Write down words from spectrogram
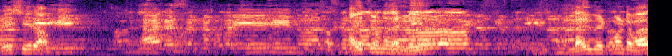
జై శ్రీరామ్ అవుతున్నదండి లైవ్ పెట్టమంటావా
